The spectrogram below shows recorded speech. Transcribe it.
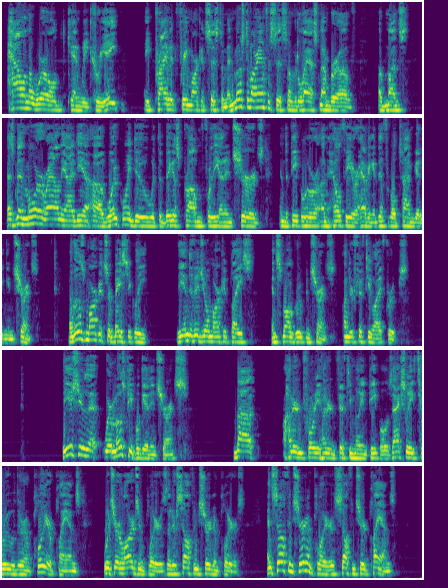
how in the world can we create a private free market system. And most of our emphasis over the last number of, of months has been more around the idea of what can we do with the biggest problem for the uninsured and the people who are unhealthy or having a difficult time getting insurance. Now those markets are basically the individual marketplace and small group insurance under 50 life groups. The issue that where most people get insurance, about 140, 150 million people is actually through their employer plans which are large employers that are self-insured employers. And self-insured employers, self-insured plans,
